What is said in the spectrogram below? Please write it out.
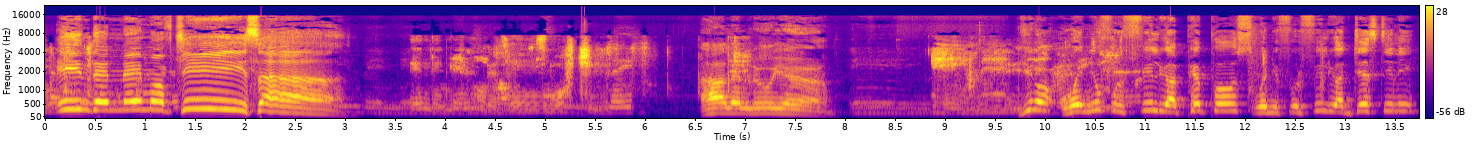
my destiny. In the name of Jesus. In the name of Jesus. Hallelujah. Amen. You know, when you fulfill your purpose, when you fulfill your destiny,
